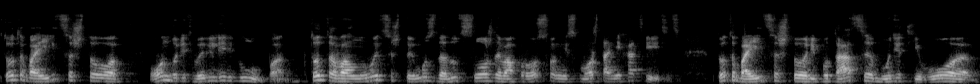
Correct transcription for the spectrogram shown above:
Кто-то боится, что он будет выглядеть глупо. Кто-то волнуется, что ему зададут сложный вопрос, он не сможет на них ответить. Кто-то боится, что репутация будет его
